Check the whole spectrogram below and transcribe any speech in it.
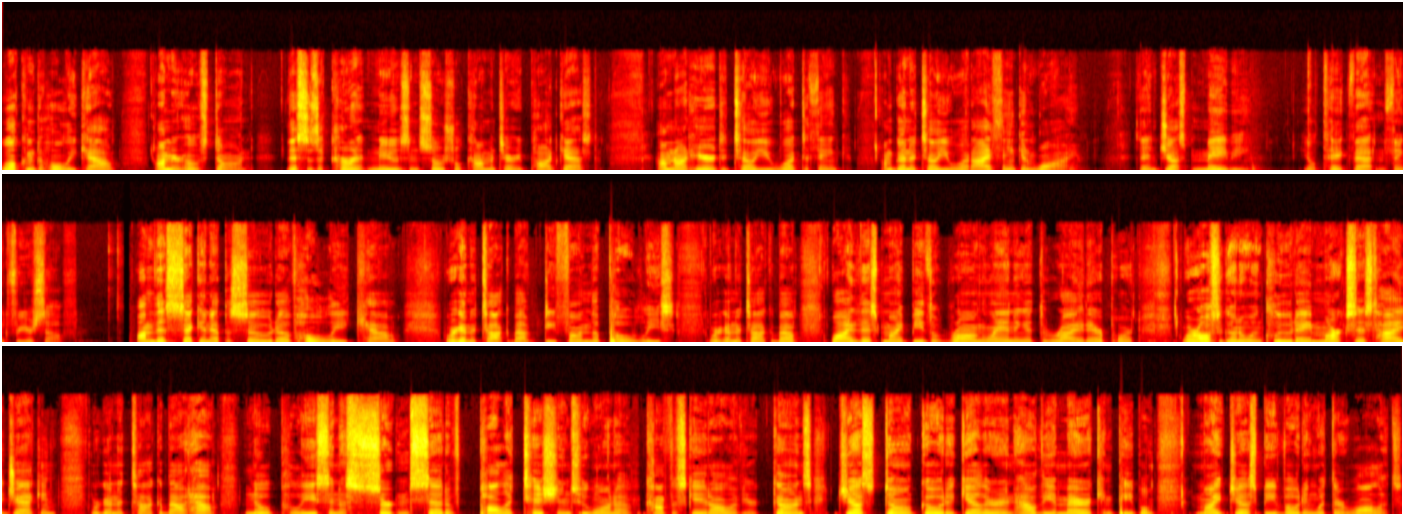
Welcome to Holy Cow. I'm your host, Don. This is a current news and social commentary podcast. I'm not here to tell you what to think. I'm going to tell you what I think and why. Then just maybe you'll take that and think for yourself. On this second episode of Holy Cow, we're going to talk about defund the police. We're going to talk about why this might be the wrong landing at the right airport. We're also going to include a Marxist hijacking. We're going to talk about how no police and a certain set of politicians who want to confiscate all of your guns just don't go together and how the American people might just be voting with their wallets.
